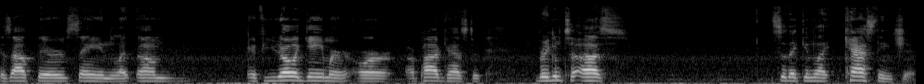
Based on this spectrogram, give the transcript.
is out there saying like um, if you know a gamer or a podcaster, bring them to us so they can like casting shit.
